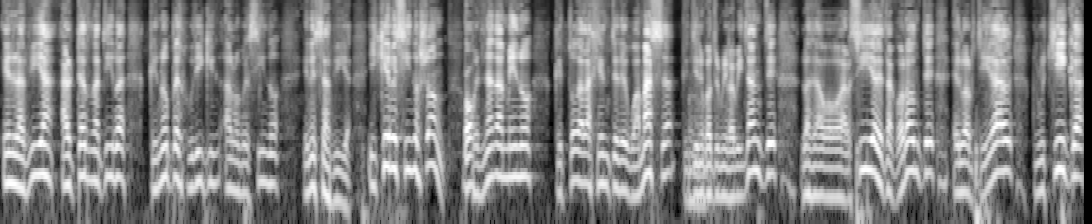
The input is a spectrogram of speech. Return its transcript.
en las vías alternativas que no perjudiquen a los vecinos en esas vías. ¿Y qué vecinos son? Pues nada menos que toda la gente de Guamasa, que tiene 4.000 habitantes, las de Agua García, de Tacoronte, El Ortigal, Cruchica,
